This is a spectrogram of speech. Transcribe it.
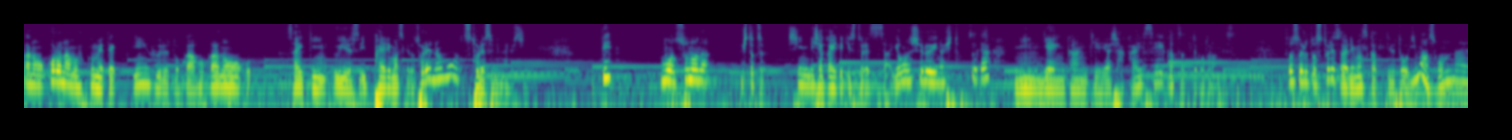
あのコロナも含めてインフルとか他の細菌ウイルスいっぱいありますけどそれのもストレスになるし。でもうそのな一つ心理社会的ストレスさ4種類の一つが人間関係や社会生活ってことなんです。そうするとストレスありますかっていうと今はそんな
